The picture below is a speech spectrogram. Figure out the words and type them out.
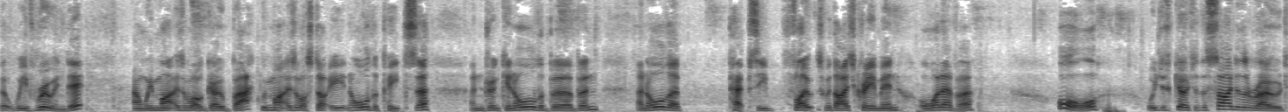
that we've ruined it and we might as well go back. We might as well start eating all the pizza and drinking all the bourbon and all the Pepsi floats with ice cream in or whatever. Or we just go to the side of the road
